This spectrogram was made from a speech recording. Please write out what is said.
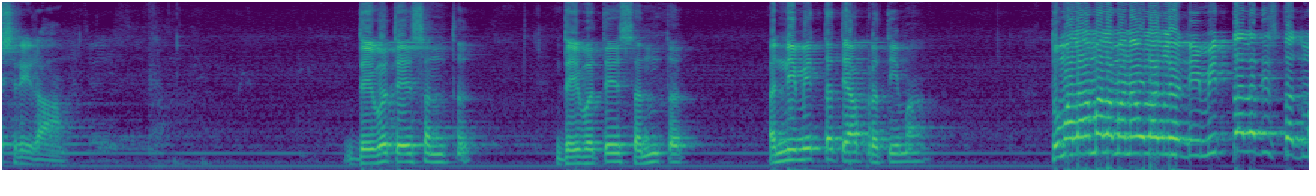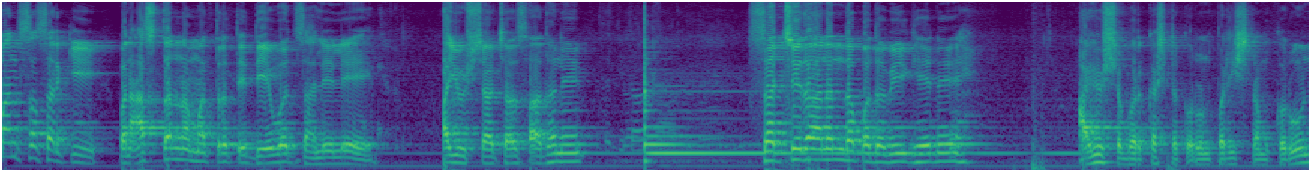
श्रीराम। देवते संत देवते संत निमित्त त्या प्रतिमा। तुम्हाला आम्हाला म्हणावं लागलं निमित्ताला दिसतात माणसासारखी पण असताना मात्र ते देवच झालेले आयुष्याच्या साधने सच्चिदानंद पदवी घेणे आयुष्यभर कष्ट करून परिश्रम करून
